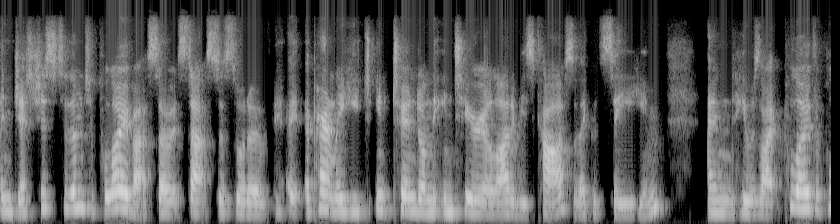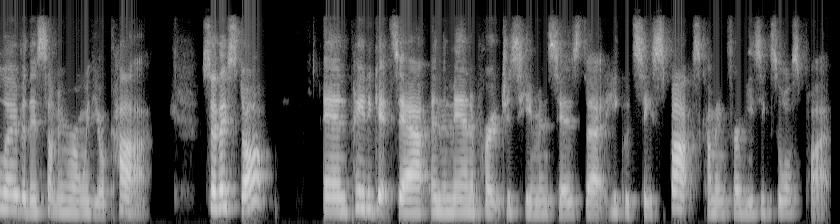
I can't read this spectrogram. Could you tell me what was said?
and gestures to them to pull over. So it starts to sort of, apparently, he t- turned on the interior light of his car so they could see him. And he was like, pull over, pull over, there's something wrong with your car. So they stop. And Peter gets out, and the man approaches him and says that he could see sparks coming from his exhaust pipe.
